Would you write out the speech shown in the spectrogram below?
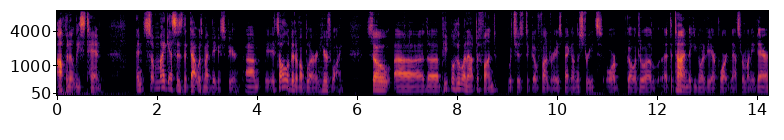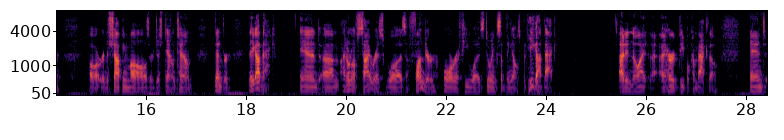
often at least ten and so my guess is that that was my biggest fear. Um, it's all a bit of a blur, and here's why. So uh, the people who went out to fund, which is to go fundraise, beg on the streets, or go into a at the time they could go into the airport and ask for money there, or into shopping malls or just downtown Denver. They got back, and um, I don't know if Cyrus was a funder or if he was doing something else, but he got back. I didn't know. I I heard people come back though, and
